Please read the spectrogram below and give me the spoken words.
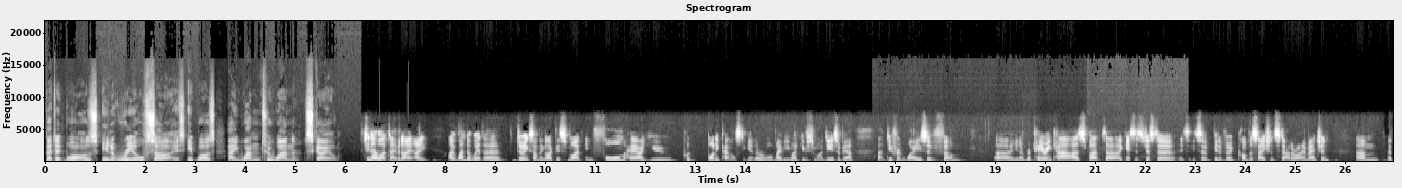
but it was in real size. It was a one to one scale. Do you know what, David? I, I, I wonder whether doing something like this might inform how you put body panels together, or maybe you might give some ideas about uh, different ways of um, uh, you know, repairing cars. But uh, I guess it's just a it's it's a bit of a conversation starter, I imagine. Um, that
